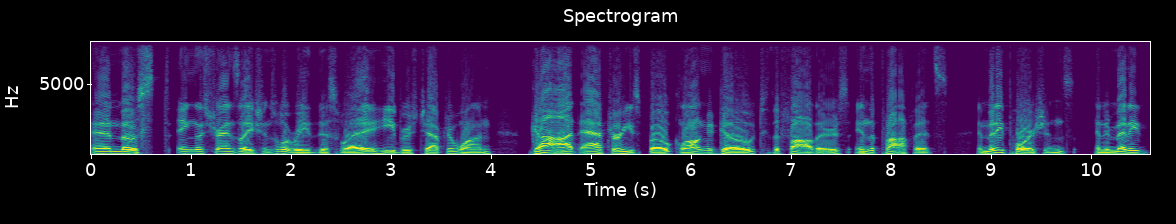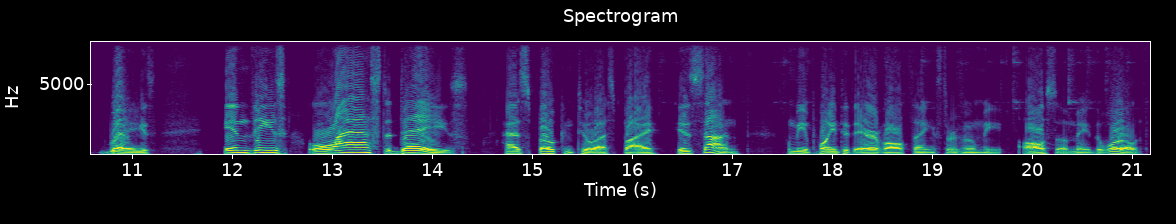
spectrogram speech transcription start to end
and most English translations will read this way Hebrews chapter 1 God, after he spoke long ago to the fathers in the prophets, in many portions and in many ways, in these last days has spoken to us by his Son, whom he appointed heir of all things, through whom he also made the world.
